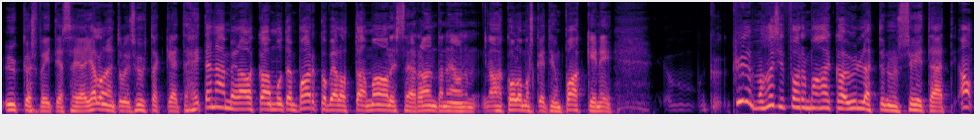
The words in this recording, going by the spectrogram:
ykkösviitiessä ja Jalonen tulisi yhtäkkiä, että hei tänään meillä alkaa muuten Barkovi aloittaa maalissa ja Rantanen on kolmosketjun pakki, niin kyllä mä olisin varmaan aika yllättynyt siitä, että ah,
